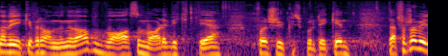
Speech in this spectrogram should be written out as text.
når vi gikk i forhandlingene da, på hva som var det viktige for sykehuspolitikken. Derfor vi,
